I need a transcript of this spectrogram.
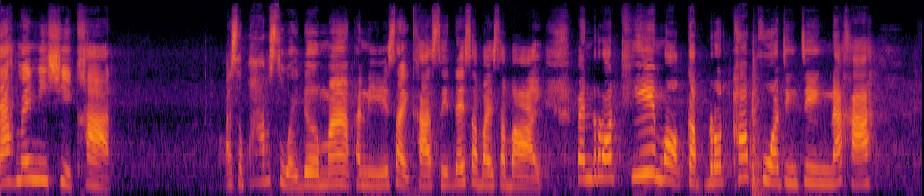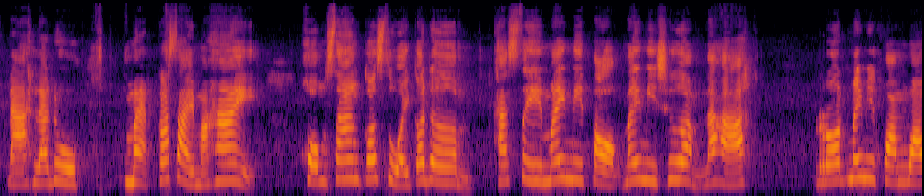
นะไม่มีฉีกขาดอสภาพสวยเดิมมากคันนี้ใส่คาซีทได้สบายๆ เป็นรถที่เหมาะกับรถครอบครัวจริง ๆนะคะนะแล้วดูแม็กก็ใส่มาให้ โครงสร้างก็สวยก็เดิมคัสซีไม่มีตอกไม่มีเชื่อมนะคะ รถไม่มีความเว้า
